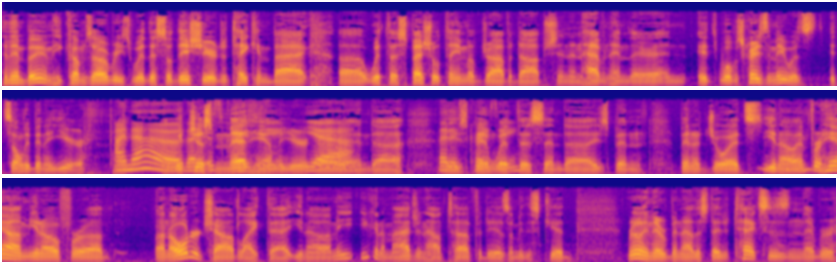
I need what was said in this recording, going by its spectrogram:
and then boom, he comes over, he's with us. So this year to take him back uh, with the special theme of drive adoption and having him there, and it's what was crazy to me was it's only been a year. I know, like we just met crazy. him a year Yeah. ago, and uh, and he's been with us, and uh, he's been been a joy. It's you know, Mm-hmm. and for him, you know, for a an older child like that, you know, I mean, you can imagine how tough it is. I mean, this kid really never been out of the state of Texas and never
